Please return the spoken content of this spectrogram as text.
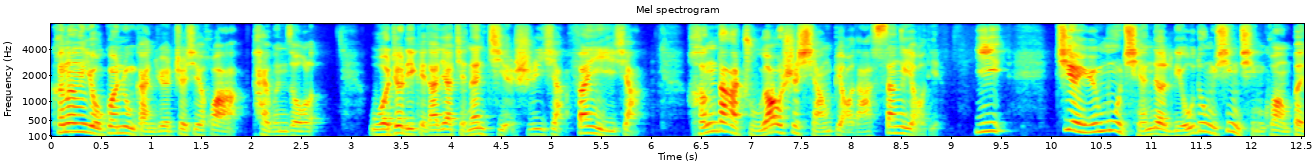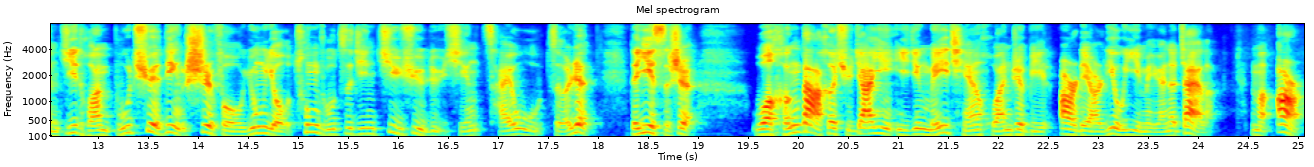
可能有观众感觉这些话太文绉了，我这里给大家简单解释一下，翻译一下。恒大主要是想表达三个要点：一。鉴于目前的流动性情况，本集团不确定是否拥有充足资金继续履行财务责任。的意思是，我恒大和许家印已经没钱还这笔二点六亿美元的债了。那么，二，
